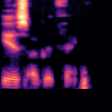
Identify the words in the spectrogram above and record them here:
is a good thing.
